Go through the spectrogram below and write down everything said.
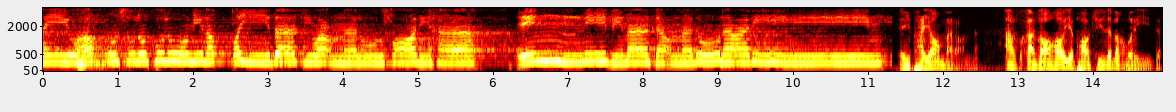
أيها الرسل كلوا من الطيبات واعملوا صالحا إني بما تعملون عليم ای پیامبران از غذاهای پاکیزه بخورید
